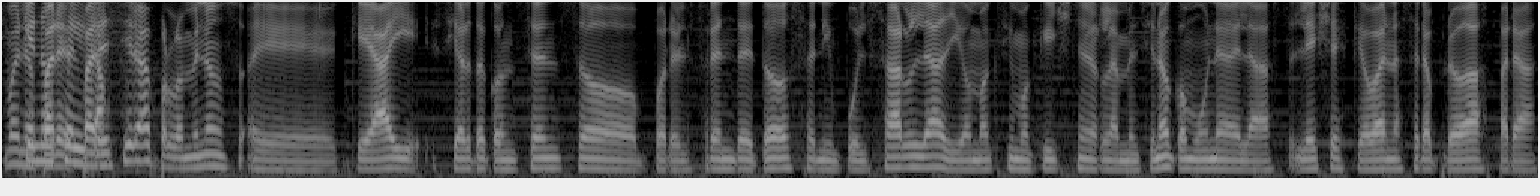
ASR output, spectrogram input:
Bueno, que no pare- sea el caso. pareciera por lo menos eh, que hay cierto consenso por el frente de todos en impulsarla. Digo, Máximo Kirchner la mencionó como una de las leyes que van a ser aprobadas para,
